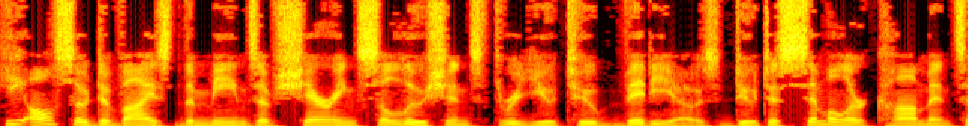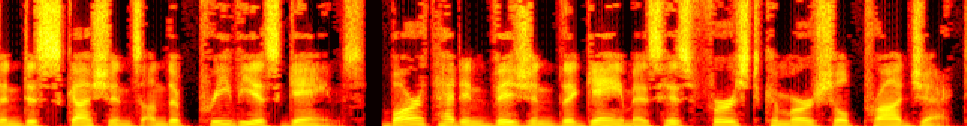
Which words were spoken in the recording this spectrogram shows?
He also devised the means of sharing solutions through YouTube videos due to similar comments and discussions on the previous games. Barth had envisioned the game as his first commercial project,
